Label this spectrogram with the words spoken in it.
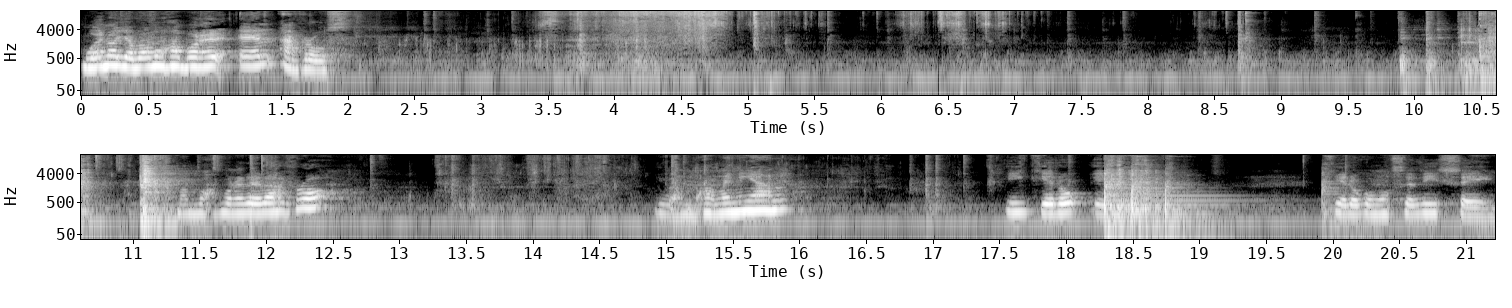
Bueno, ya vamos a poner el arroz. Vamos a poner el arroz. Y vamos a menear. Y quiero, eh, quiero como se dice,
